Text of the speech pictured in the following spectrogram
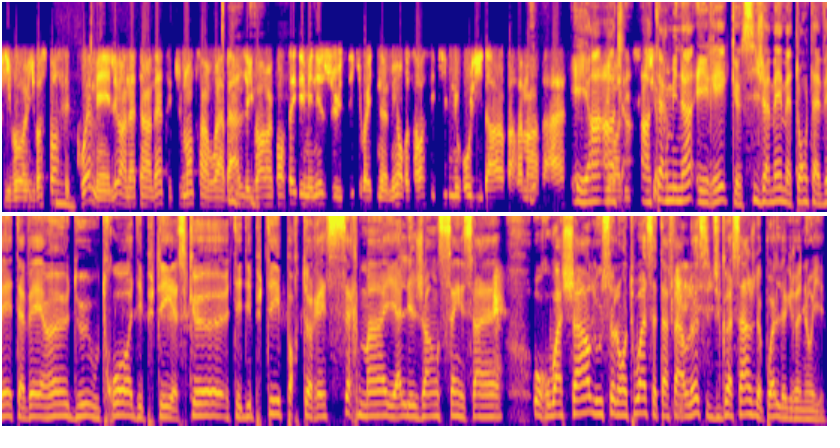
Puis il va, il va se passer de quoi, mais là, en attendant, tout le monde s'envoie à balle. Là, il va y avoir un conseil des ministres jeudi qui va être nommé. On va savoir c'est qui le nouveau leader parlementaire. Et en, en, terminant, Eric, si jamais, mettons, tu avais, avais un, deux ou trois députés, est-ce que tes députés porteraient serment et allégeance sincère au roi Charles ou selon toi, cette affaire-là, c'est du gossage de poils de grenouille?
